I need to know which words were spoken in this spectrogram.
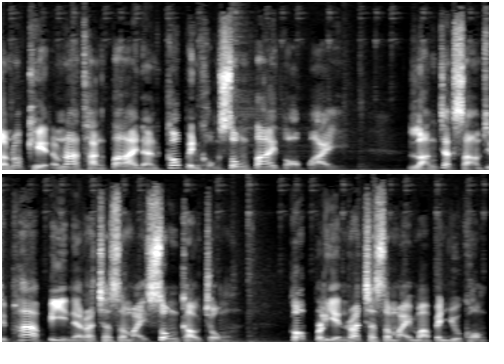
สำหรับเขตอำนาจทางใต้นั้นก็เป็นของซ่งใต้ต่อไป หลังจาก 35 ปีในรัชสมัยซ่งเกาจง ก็เปลี่ยนรัชสมัยมาเป็นยุคของ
